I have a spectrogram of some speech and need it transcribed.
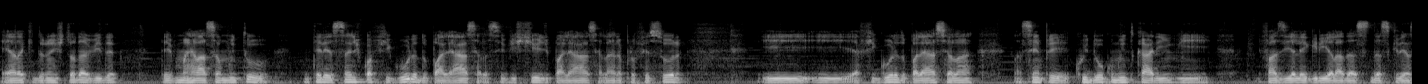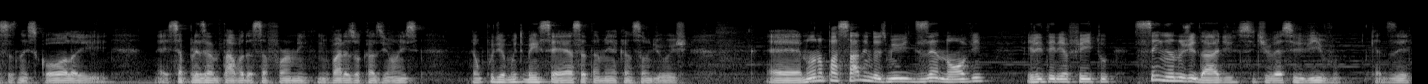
ela que durante toda a vida teve uma relação muito interessante com a figura do palhaço. Ela se vestia de palhaço, ela era professora e, e a figura do palhaço ela, ela, sempre cuidou com muito carinho e fazia alegria lá das, das crianças na escola e é, se apresentava dessa forma em, em, várias ocasiões. Então podia muito bem ser essa também a canção de hoje. É, no ano passado, em 2019, ele teria feito 100 anos de idade se tivesse vivo. Quer dizer,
